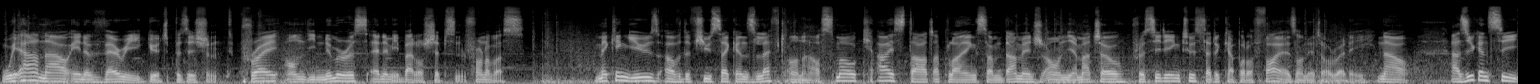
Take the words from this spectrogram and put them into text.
we are now in a very good position to prey on the numerous enemy battleships in front of us. Making use of the few seconds left on our smoke, I start applying some damage on Yamato, proceeding to set a couple of fires on it already. Now, as you can see,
